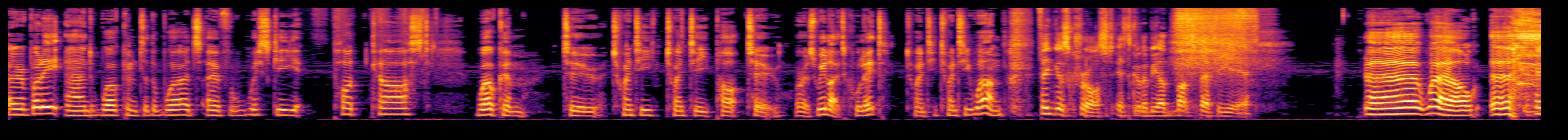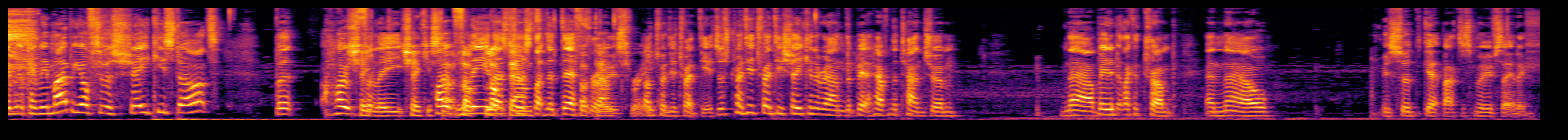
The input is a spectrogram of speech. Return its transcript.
Hello, everybody, and welcome to the Words Over Whiskey podcast. Welcome to 2020 Part 2, or as we like to call it, 2021. Fingers crossed, it's going to be a much better year. Uh, well, uh, Okay, okay, we might be off to a shaky start, but hopefully, Shake- shaky start. hopefully Lock- that's just like the death throes of 2020. It's just 2020 shaking around a bit, having a tantrum. Now being a bit like a Trump, and now we should get back to smooth sailing.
